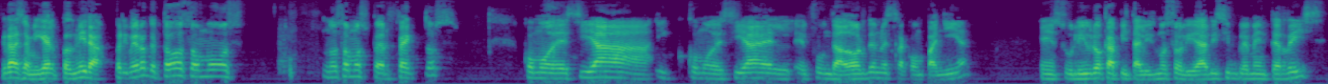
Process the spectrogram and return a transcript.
Gracias, Miguel. Pues mira, primero que todo somos, no somos perfectos. como decía, y como decía el, fundador de nuestra compañía en su libro Capitalismo Solidario y Simplemente RIS,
